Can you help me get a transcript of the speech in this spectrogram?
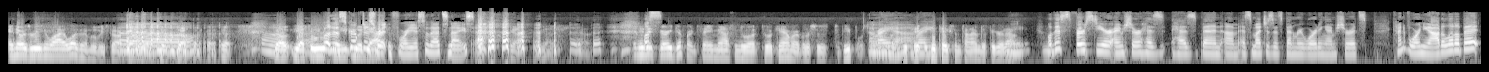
and there was a reason why I wasn't a movie star. By the. So, oh. so yeah, so you, well, the you, script you is written for you, so that's nice. yeah, yes, yeah. And it well, is very different saying mass into a to a camera versus to people. So right, it, did take, right. it did take some time to figure it right. out. Well, this first year, I'm sure has has been um, as much as it's been rewarding. I'm sure it's kind of worn you out a little bit.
